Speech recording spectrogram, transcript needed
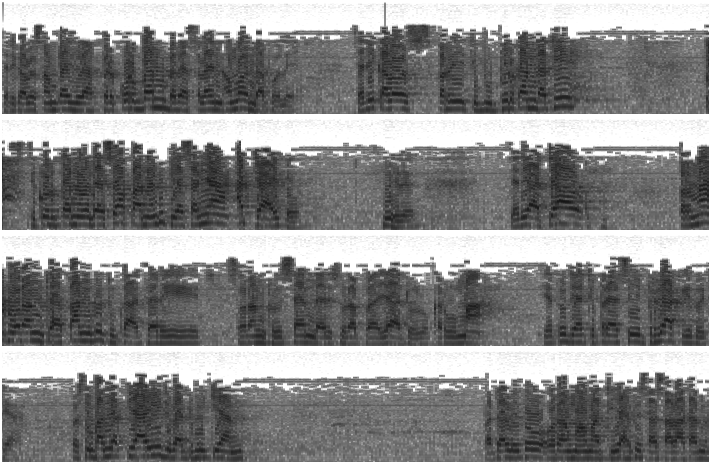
Jadi kalau sampai sudah berkorban pada selain Allah tidak boleh. Jadi kalau seperti dibuburkan tadi dikorban pada siapa nanti biasanya ada itu. Gitu. Jadi ada pernah orang datang itu juga dari seorang dosen dari Surabaya dulu ke rumah. Yaitu dia depresi berat gitu dia. Banyak kiai juga demikian. Padahal itu orang Muhammadiyah itu saya salahkan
